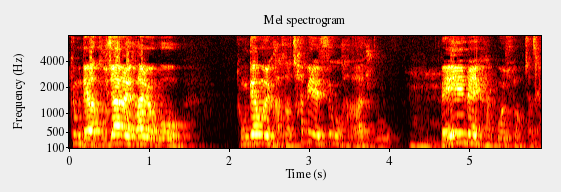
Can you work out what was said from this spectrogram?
그럼 내가 두 장을 사려고 동대문을 가서 차비를 쓰고 가가지고 음. 매일매일 갖고 올 수는 없잖아요.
